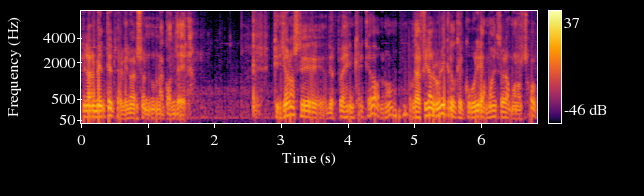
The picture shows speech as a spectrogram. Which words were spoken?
Finalmente terminó eso en una condena. Que yo no sé después en qué quedó, ¿no? Porque al final lo único que cubríamos eso éramos nosotros.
